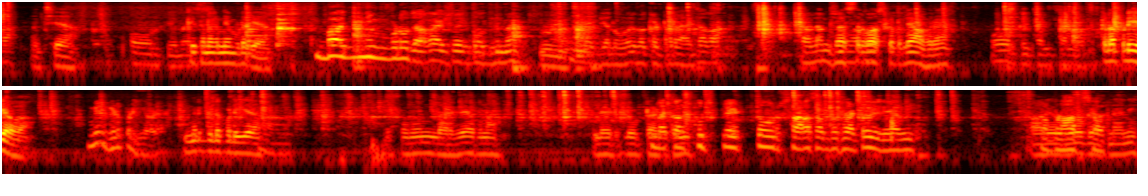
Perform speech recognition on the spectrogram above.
का। अच्छा। और कितना का निपट गया? बस निम्बड़ो जाएगा एक तो एक दो दिन में। हम्म। गया लोहे का कट रहा है रस्तर वास कट लिया फिर और के चल चल कड़ा पड़ी हुआ मेरे घर पड़ी है मेरे किट पड़ी है सामान ला गया अपना प्लेट प्लूट मैं कल कुछ प्लेट तो सारा सब सेट हो ही गया अभी अपना हाथ नहीं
